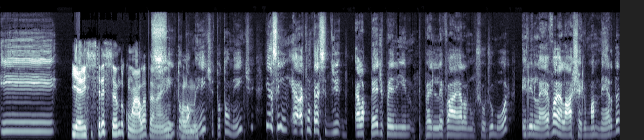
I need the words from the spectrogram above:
E. E ele se estressando com ela também. Sim, totalmente, totalmente. E assim, acontece de. Ela pede pra ele, pra ele levar ela num show de humor. Ele leva, ela acha ele uma merda,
